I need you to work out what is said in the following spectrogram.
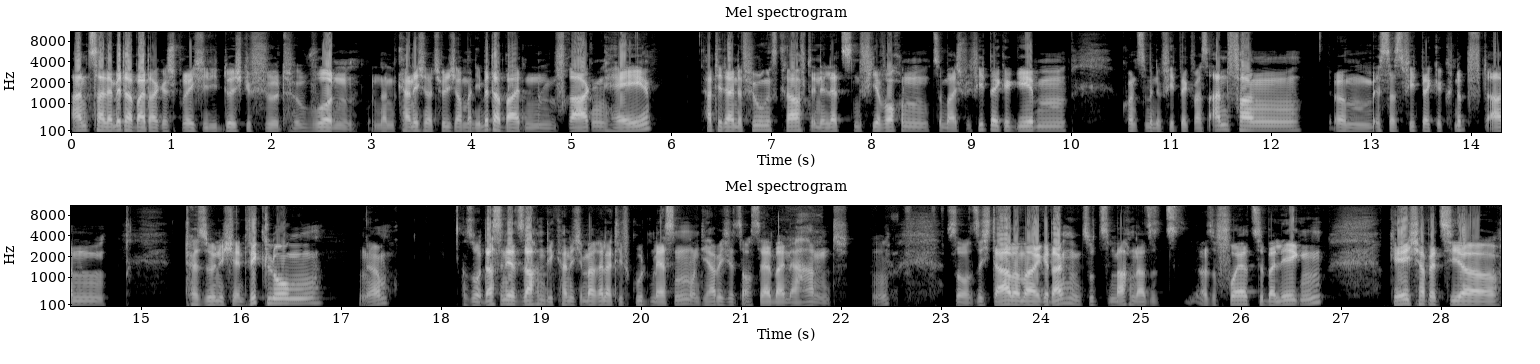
Anzahl der Mitarbeitergespräche, die durchgeführt wurden. Und dann kann ich natürlich auch mal die Mitarbeitenden fragen, hey, hat dir deine Führungskraft in den letzten vier Wochen zum Beispiel Feedback gegeben? Konntest du mit dem Feedback was anfangen? Ähm, ist das Feedback geknüpft an persönliche Entwicklung? Ja? So, das sind jetzt Sachen, die kann ich immer relativ gut messen und die habe ich jetzt auch selber in der Hand. Hm? So, sich da aber mal Gedanken zu, machen, also, also vorher zu überlegen, okay, ich habe jetzt hier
